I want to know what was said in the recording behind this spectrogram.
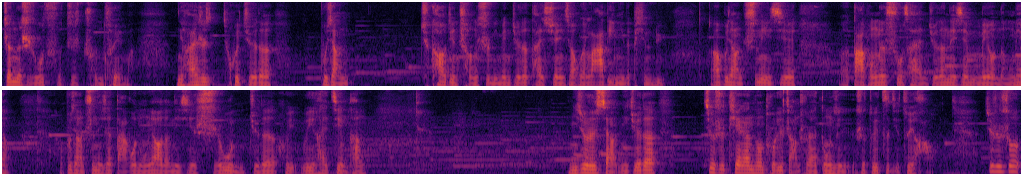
真的是如此之纯粹吗？你还是会觉得不想去靠近城市里面，觉得太喧嚣会拉低你的频率。啊，不想吃那些，呃，大棚的蔬菜，你觉得那些没有能量；不想吃那些打过农药的那些食物，你觉得会危害健康。你就是想，你觉得，就是天然从土里长出来的东西是对自己最好。就是说，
